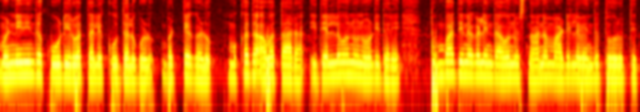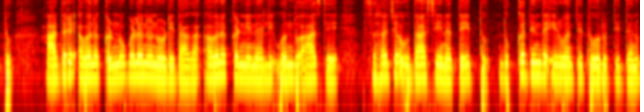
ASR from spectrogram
ಮಣ್ಣಿನಿಂದ ಕೂಡಿರುವ ತಲೆ ಕೂದಲುಗಳು ಬಟ್ಟೆಗಳು, ಮುಖದ ಅವತಾರ ಇದೆಲ್ಲವನ್ನು ನೋಡಿದರೆ ತುಂಬ ದಿನಗಳಿಂದ ಅವನು ಸ್ನಾನ ಮಾಡಿಲ್ಲವೆಂದು ತೋರುತ್ತಿತ್ತು. ಆದರೆ ಅವನ ಕಣ್ಣುಗಳನ್ನು ನೋಡಿದಾಗ ಅವನ ಕಣ್ಣಿನಲ್ಲಿ ಒಂದು ಆಸೆ, ಸಹಜ ಉದಾಸೀನತೆ ಇತ್ತು. ದುಃಖದಿಂದ ಇರುವಂತೆ ತೋರುತ್ತಿದ್ದನು.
